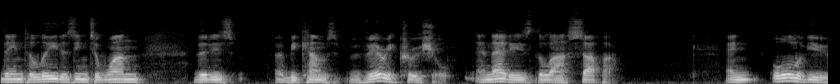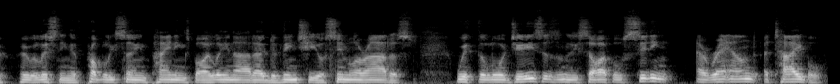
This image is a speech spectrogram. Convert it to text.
then to lead us into one that is uh, becomes very crucial, and that is the Last Supper. And all of you who are listening have probably seen paintings by Leonardo da Vinci or similar artists with the Lord Jesus and the disciples sitting around a table.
